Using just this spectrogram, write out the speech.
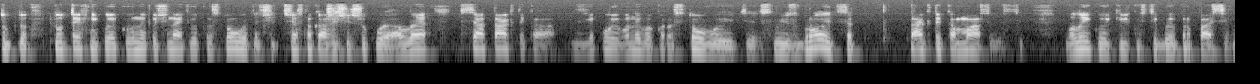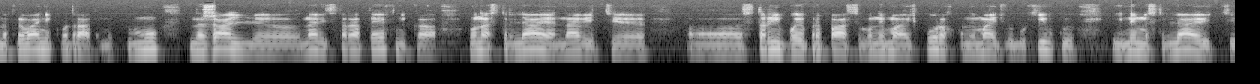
тобто ту техніку, яку вони починають використовувати, чесно кажучи, шокує. Але вся тактика, з якою вони використовують свою зброю, це тактика масовості, великої кількості боєприпасів, накривання квадратами. Тому, на жаль, е, навіть стара техніка вона стріляє, навіть е, е, старі боєприпаси вони мають порох, вони мають вибухівку і ними стріляють. е,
